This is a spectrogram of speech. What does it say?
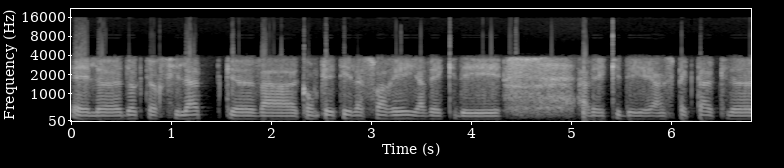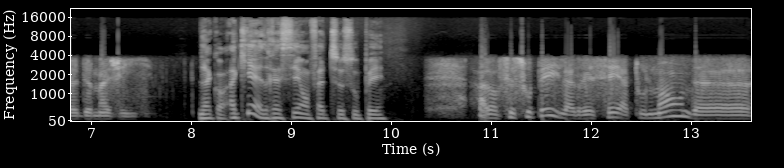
Et le docteur Silac va compléter la soirée avec des avec des un spectacle de magie. D'accord. À qui est adressé en fait ce souper? Alors ce souper, il est adressé à tout le monde, euh,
